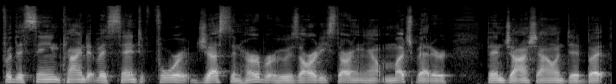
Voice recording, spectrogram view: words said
for the same kind of ascent for Justin Herbert, who is already starting out much better than Josh Allen did. But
